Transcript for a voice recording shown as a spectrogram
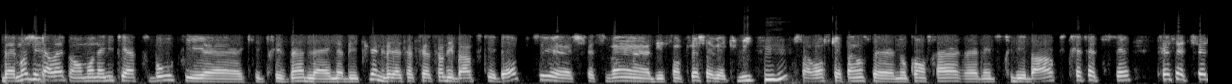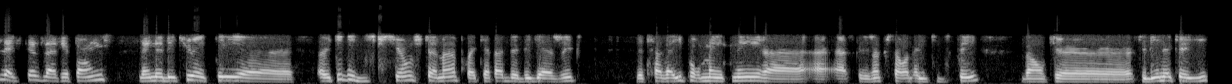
Ben moi j'ai parlé avec mon, mon ami Pierre Thibault qui est euh, qui est le président de la NABQ, la nouvelle association des bars du Québec. Tu sais, euh, je fais souvent euh, des sons de cloche avec lui Mhm. pour savoir ce que pensent euh, nos confrères euh, de l'industrie des bars. Puis très satisfait, très satisfait de la vitesse de la réponse. La NABQ a été euh, a été des discussions justement pour être capable de dégager puis de travailler pour maintenir à, à- à ce que les gens puissent avoir de la liquidité. Donc euh, c'est bien accueilli.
